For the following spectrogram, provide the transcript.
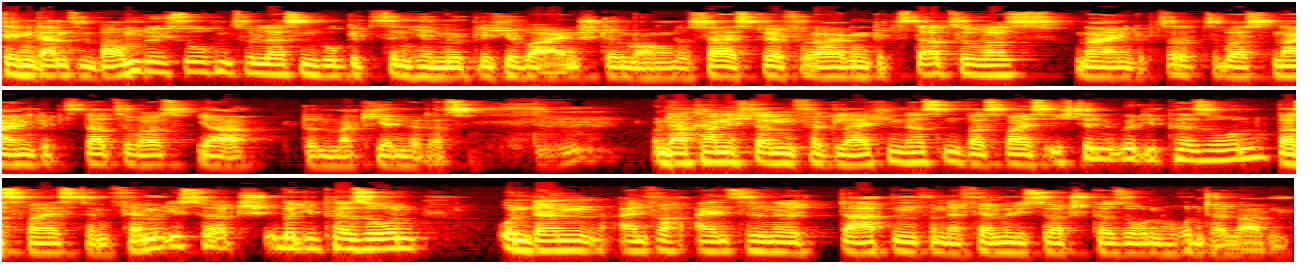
den ganzen Baum durchsuchen zu lassen. Wo gibt es denn hier mögliche Übereinstimmungen? Das heißt, wir fragen, gibt es dazu was? Nein. Gibt es dazu was? Nein. Gibt es dazu was? Ja. Dann markieren wir das. Mhm. Und da kann ich dann vergleichen lassen, was weiß ich denn über die Person? Was weiß denn Family Search über die Person? Und dann einfach einzelne Daten von der Family Search Person runterladen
